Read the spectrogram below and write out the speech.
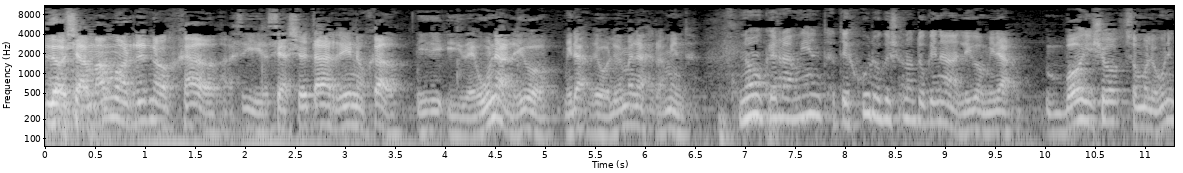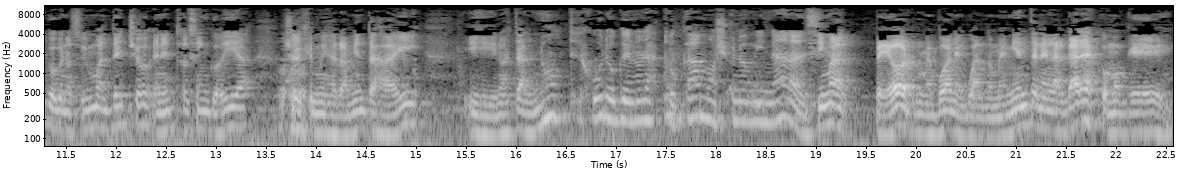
Lo llamamos re enojado, así, o sea, yo estaba re enojado. Y, de una le digo, mira, devolveme las herramientas. No, ¿qué herramientas? Te juro que yo no toqué nada. Le digo, mira, vos y yo somos los únicos que nos subimos al techo en estos cinco días. Yo dejé mis herramientas ahí y no están. No, te juro que no las tocamos, yo no vi nada. Encima, peor me pone, cuando me mienten en la cara es como que...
